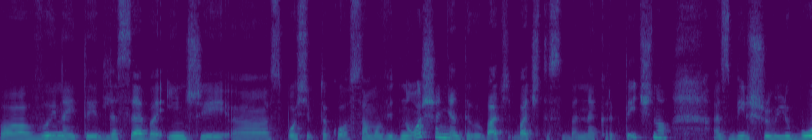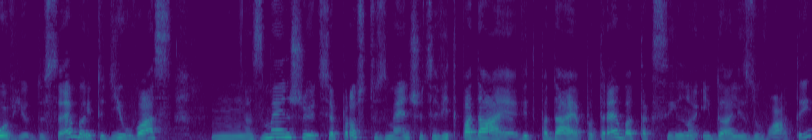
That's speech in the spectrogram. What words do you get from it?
е, винайти для себе інший е, спосіб такого самовідношення, де ви бачите себе не критично, а з більшою любов'ю до себе, і тоді у вас. Зменшується, просто зменшується, відпадає, відпадає потреба так сильно ідеалізувати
